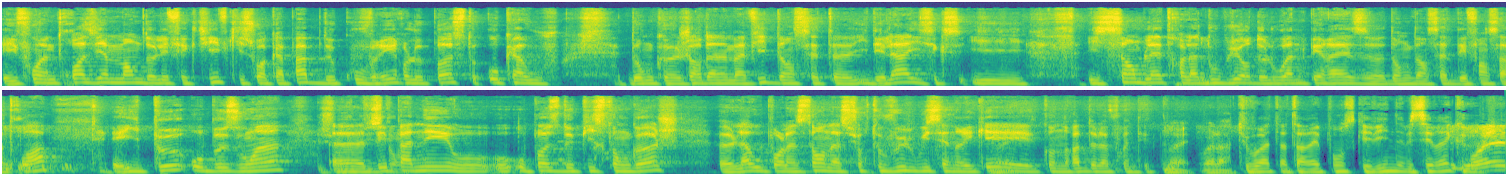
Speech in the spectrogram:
et il faut un troisième membre de l'effectif qui soit capable de couvrir le poste au cas où. Donc, euh, Jordan Amavid, dans cette euh, idée-là, il, il, il semble être la doublure de Luan Pérez euh, donc dans cette défense à 3 et il peut, au besoin, euh, dépanner au, au, au poste de piston gauche, euh, là où pour l'instant on a surtout vu Luis Enrique Ouais. et Conrad de la Fuente. Ouais, voilà. Tu vois, t'as ta réponse, Kevin. Mais c'est vrai que. Ouais,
